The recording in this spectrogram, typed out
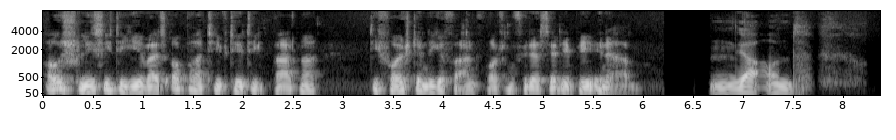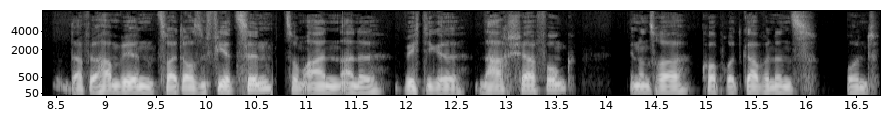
ausschließlich die jeweils operativ tätigen Partner die vollständige Verantwortung für das ZEB innehaben. Ja, und dafür haben wir in 2014 zum einen eine wichtige Nachschärfung in unserer Corporate Governance und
